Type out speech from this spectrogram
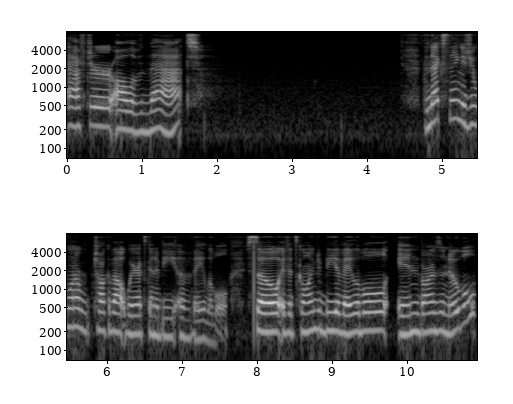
after all of that the next thing is you want to talk about where it's going to be available. So if it's going to be available in Barnes & Noble,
